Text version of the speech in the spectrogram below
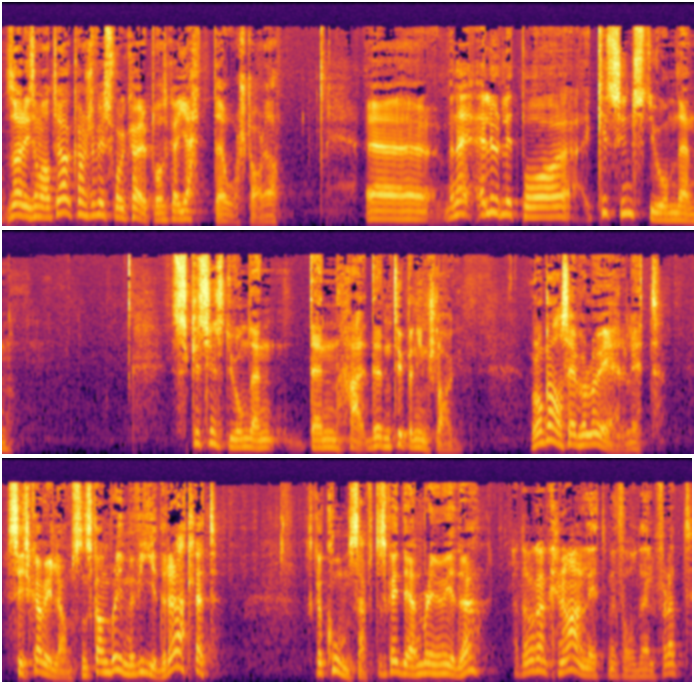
Så er det liksom at ja, kanskje hvis folk hører på, skal gjette årstallet, da. Eh, men jeg, jeg lurer litt på Hva syns du om den? Hva syns du om den, den, her, den typen innslag? Hvordan kan vi evaluere litt? Cirka Williamsen, skal han bli med videre, rett og slett? Skal konseptet, skal ideen bli med videre? Det han kan kna litt med fordel. For, at,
